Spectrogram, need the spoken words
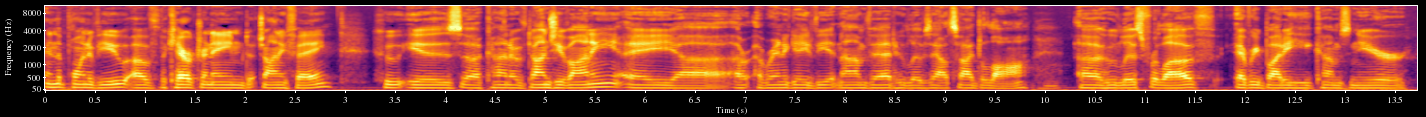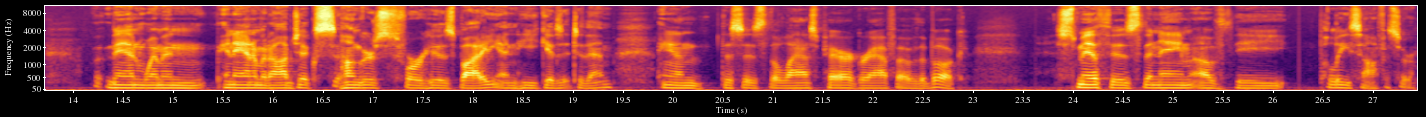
in the point of view of a character named Johnny Fay, who is uh, kind of Don Giovanni, a, uh, a, renegade Vietnam vet who lives outside the law, mm-hmm. who lives for love. Everybody he comes near men, women, inanimate objects, hungers for his body, and he gives it to them. And this is the last paragraph of the book. Smith is the name of the police officer.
